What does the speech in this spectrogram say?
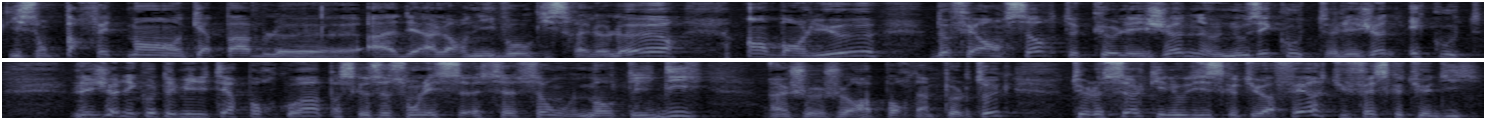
qui sont parfaitement capables, euh, à, leur niveau qui serait le leur, en banlieue, de faire en sorte que les jeunes nous écoutent. Les jeunes écoutent. Les jeunes écoutent les militaires. Pourquoi? Parce que ce sont les, ce sont, dit, hein, je, je, rapporte un peu le truc. Tu es le seul qui nous dit ce que tu vas faire. Tu fais ce que tu dis.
